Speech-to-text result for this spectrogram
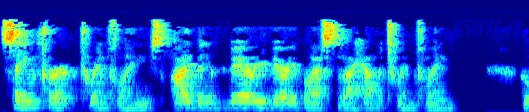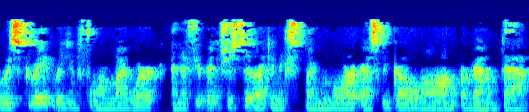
same for twin flames. I've been very, very blessed that I have a twin flame who has greatly informed my work. And if you're interested, I can explain more as we go along around that.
